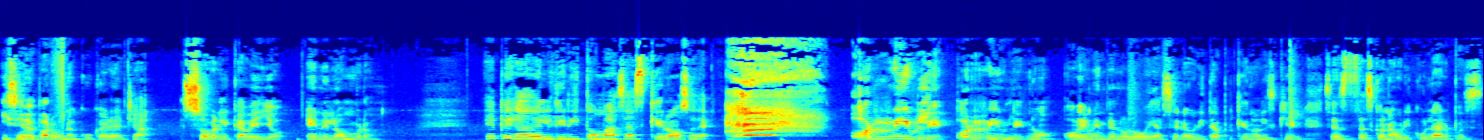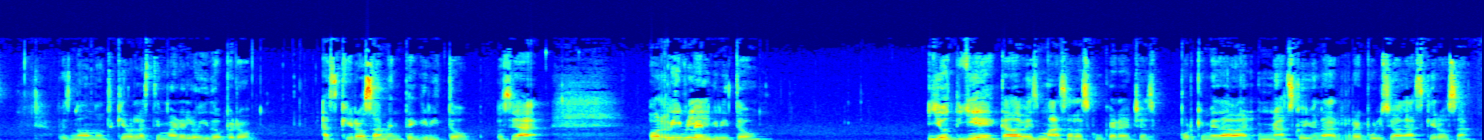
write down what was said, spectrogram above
Y se me paró una cucaracha sobre el cabello en el hombro. He pegado el grito más asqueroso de... ¡Ah! Horrible, horrible. No, obviamente no lo voy a hacer ahorita porque no les quiero. Si estás con auricular, pues pues no, no te quiero lastimar el oído, pero asquerosamente grito, o sea, horrible el grito. Y odié cada vez más a las cucarachas porque me daban un asco y una repulsión asquerosa.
